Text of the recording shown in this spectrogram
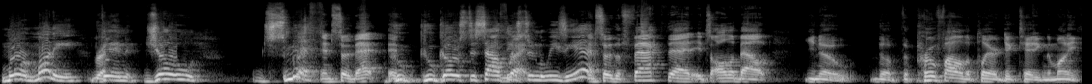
more money Right. than Joe Smith and so that who, who goes to southeastern Right. Louisiana. And so the fact that it's all about you know the the profile of the player dictating the money.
